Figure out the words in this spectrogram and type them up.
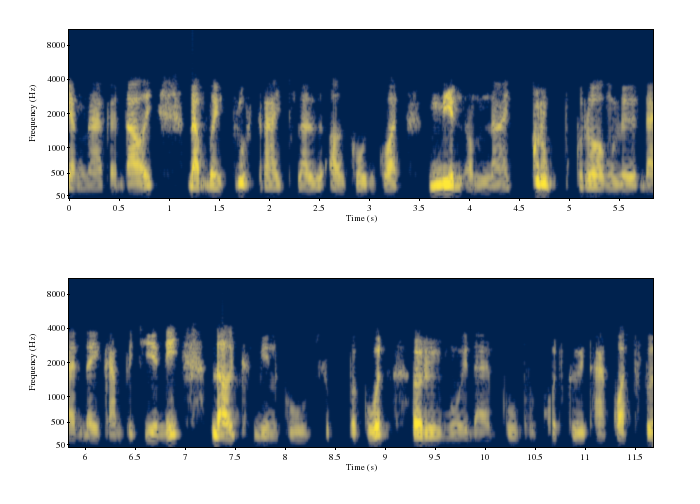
យ៉ាងណាក៏ដោយដើម្បីគ្រោះត្រាយផ្លូវឲ្យកូនគាត់មានអំណាចគ្រប់គ្រងលើដែនដីកម្ពុជានេះដោយគ្មានគូប្រកួតឬមួយដែលគូប្រកួតគឺថាគាត់ធ្វើ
